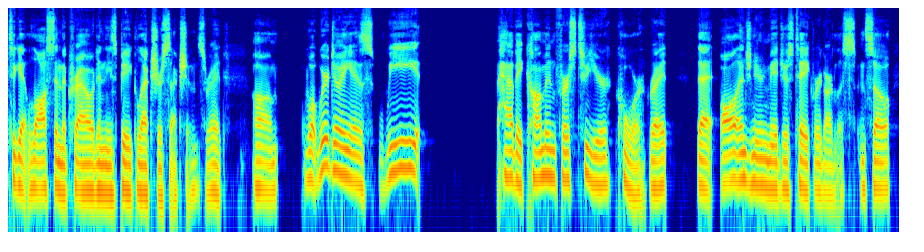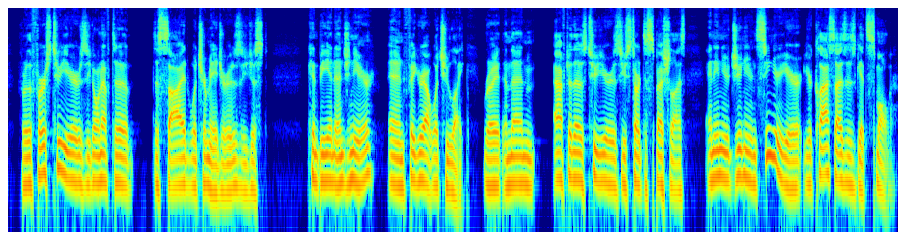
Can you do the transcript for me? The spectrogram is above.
to get lost in the crowd in these big lecture sections, right? Um, what we're doing is we have a common first two year core, right? That all engineering majors take regardless. And so for the first two years, you don't have to decide what your major is. You just can be an engineer and figure out what you like, right? And then after those two years, you start to specialize. And in your junior and senior year, your class sizes get smaller.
